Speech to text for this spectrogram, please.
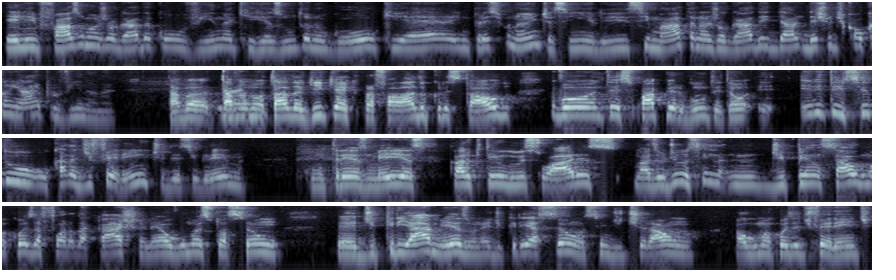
Ele faz uma jogada com o Vina que resulta no gol, que é impressionante, assim. Ele se mata na jogada e dá, deixa de calcanhar pro Vina, né? Tava, tava anotado aqui que é que para falar do Cristaldo, eu vou antecipar a pergunta. Então, ele tem sido o cara diferente desse Grêmio, com três meias. Claro que tem o Luiz Soares, mas eu digo assim, de pensar alguma coisa fora da caixa, né? Alguma situação é, de criar mesmo, né? De criação, assim, de tirar um, alguma coisa diferente.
